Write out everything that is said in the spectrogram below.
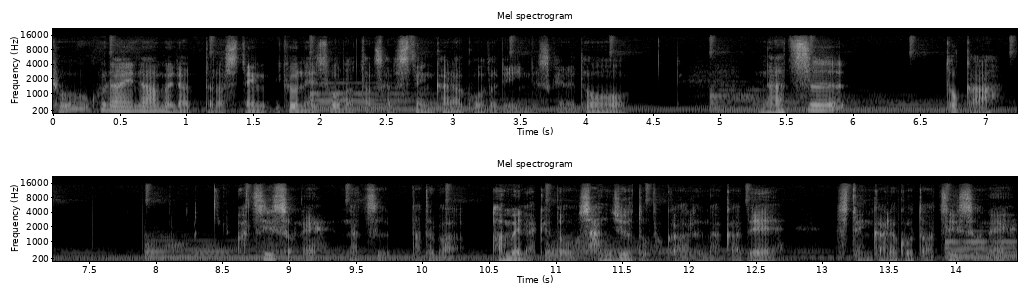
今日ぐらいの雨だったらステン、今日ね、そうだったんですけど、ステンカラーコードでいいんですけれど、夏とか、暑いですよね、夏。例えば雨だけど30度とかある中で、ステンカラーコード暑いですよね。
